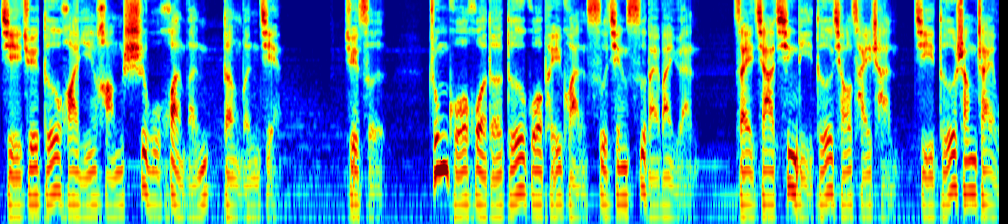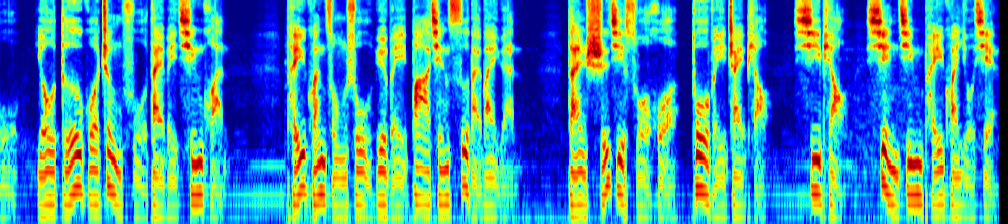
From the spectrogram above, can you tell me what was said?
解决德华银行事务换文等文件，据此，中国获得德国赔款四千四百万元，再加清理德侨财产及德商债务，由德国政府代为清还，赔款总数约为八千四百万元，但实际所获多为债票、息票，现金赔款有限。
